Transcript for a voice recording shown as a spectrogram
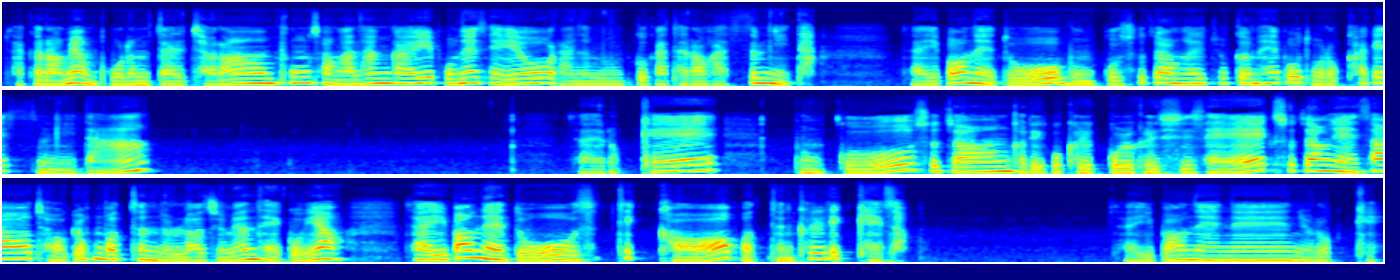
자, 그러면 보름달처럼 풍성한 한가위 보내세요 라는 문구가 들어갔습니다. 자, 이번에도 문구 수정을 조금 해보도록 하겠습니다. 자, 이렇게 문구 수정 그리고 글꼴 글씨색 수정해서 적용 버튼 눌러주면 되고요. 자, 이번에도 스티커 버튼 클릭해서 자, 이번에는 이렇게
